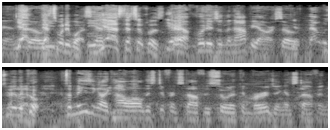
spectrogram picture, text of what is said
And Yeah, so that's he- what it was. he had- yes, that's what it was. yeah. Yeah. footage of the nappy hour. So Yeah. that was really cool. It's amazing, like how all this different stuff is sort of converging and stuff. And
